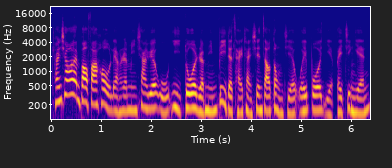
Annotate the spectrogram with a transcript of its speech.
传销案爆发后，两人名下约五亿多人民币的财产先遭冻结，微博也被禁言。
